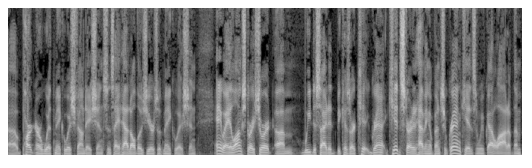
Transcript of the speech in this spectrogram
uh, partner with Make a Wish Foundation since I had had all those years with Make a Wish. And anyway, long story short, um, we decided because our ki- grand- kids started having a bunch of grandkids, and we've got a lot of them,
